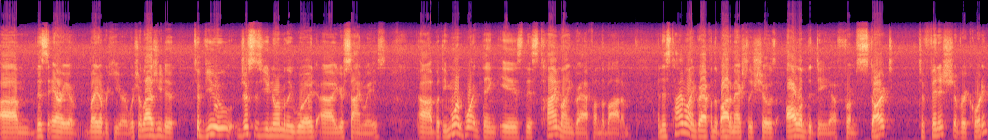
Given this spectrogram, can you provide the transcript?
um, this area right over here, which allows you to, to view, just as you normally would, uh, your sine waves. Uh, but the more important thing is this timeline graph on the bottom. And this timeline graph on the bottom actually shows all of the data from start to finish of recording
